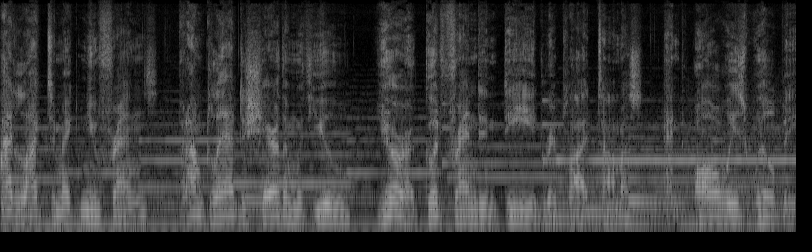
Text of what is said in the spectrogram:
I'd like to make new friends, but I'm glad to share them with you. You're a good friend indeed, replied Thomas, and always will be.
